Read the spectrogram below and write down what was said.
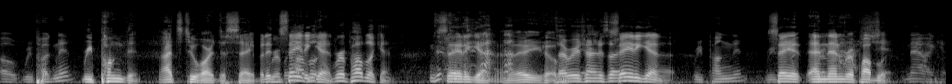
Oh, repugnant? Repugnant. That's too hard to say. But it, say it again. Republican. say it again. Uh, there you go. Is that what you're trying to say? Say it again. Uh, repugnant? Say it, and then Ah, Republic. shit. Now I can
